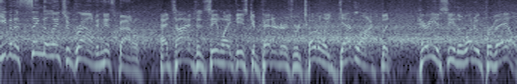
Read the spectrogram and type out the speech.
even a single inch of ground in this battle. At times it seemed like these competitors were totally deadlocked, but here you see the one who prevailed.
